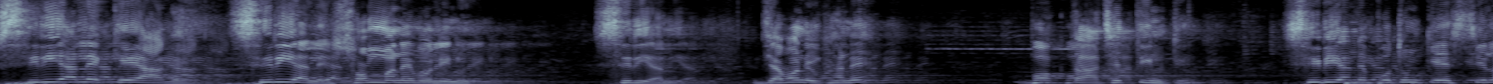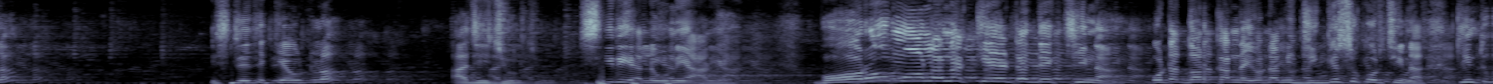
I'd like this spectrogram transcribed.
সিরিয়ালে কে আগে? সিরিয়ালে, সম্মানে বলিনি। সিরিয়াল। যেমন এখানে বক্তা আছে তিনটে। সিরিয়ালে প্রথম কে এসেছিল? স্টেজে কে উঠল? আজিজুর। সিরিয়ালে উনি আগে। বড় মৌলানা কে এটা দেখছি না? ওটা দরকার নাই, ওটা আমি জিজ্ঞেসও করছি না। কিন্তু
